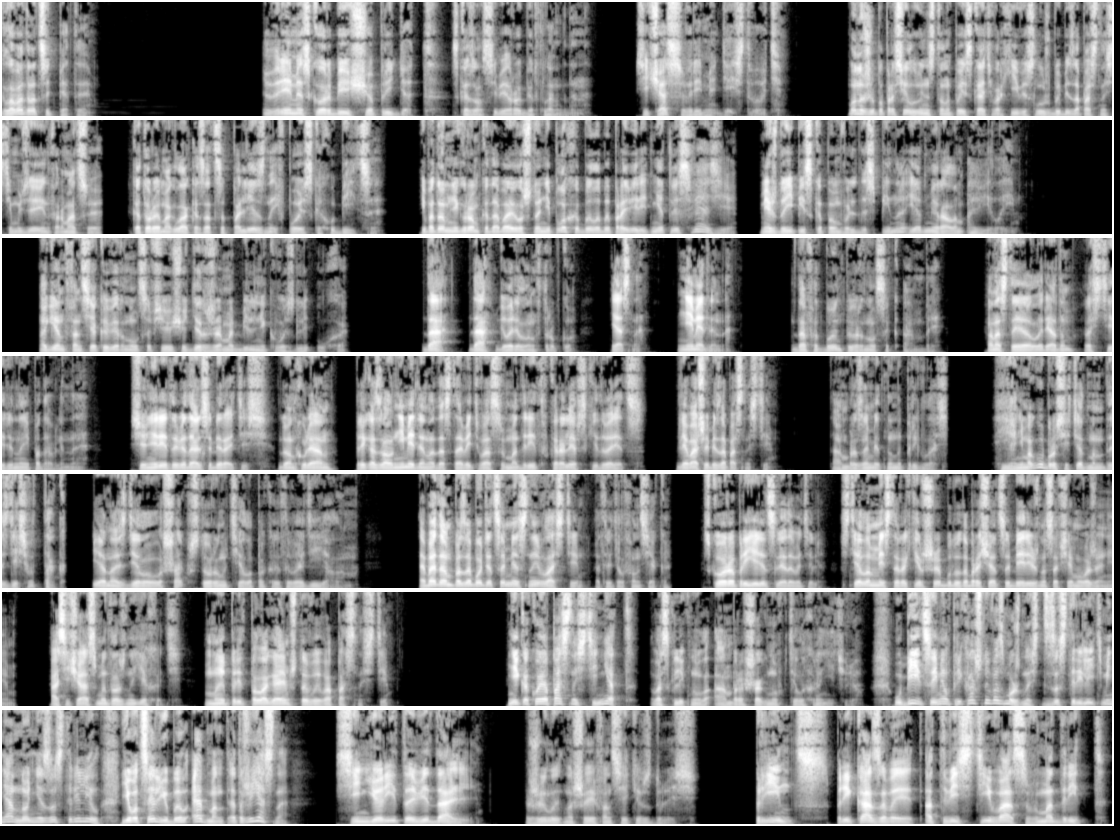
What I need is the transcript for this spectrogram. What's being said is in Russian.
Глава 25. «Время скорби еще придет», — сказал себе Роберт Лэнгдон. «Сейчас время действовать». Он уже попросил Уинстона поискать в архиве службы безопасности музея информацию, которая могла оказаться полезной в поисках убийцы. И потом негромко добавил, что неплохо было бы проверить, нет ли связи между епископом Вальдеспина и адмиралом Авилой. Агент Фонсека вернулся, все еще держа мобильник возле уха. — Да, да, — говорил он в трубку. — Ясно. Немедленно. Дав отбой, он повернулся к Амбре. Она стояла рядом, растерянная и подавленная. — Сеньорита Видаль, собирайтесь. Дон Хулиан приказал немедленно доставить вас в Мадрид в Королевский дворец. Для вашей безопасности. Амбра заметно напряглась. — Я не могу бросить Эдмонда здесь вот так и она сделала шаг в сторону тела, покрытого одеялом. — Об этом позаботятся местные власти, — ответил Фонсека. — Скоро приедет следователь. С телом мистера Кирша будут обращаться бережно, со всем уважением. А сейчас мы должны ехать. Мы предполагаем, что вы в опасности. — Никакой опасности нет, — воскликнула Амбра, шагнув к телохранителю. Убийца имел прекрасную возможность застрелить меня, но не застрелил. Его целью был Эдмонд, это же ясно. Сеньорита Видаль. Жилы на шее Фонсеки вздулись. Принц приказывает отвезти вас в Мадрид.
